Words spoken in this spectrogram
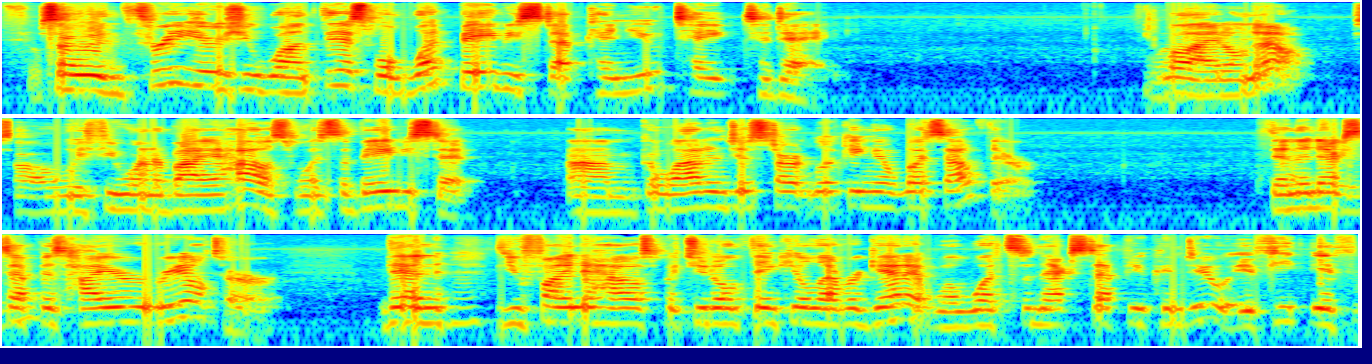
So in three years you want this. Well, what baby step can you take today? Well, I don't know. So if you want to buy a house, what's the baby step? Um, go out and just start looking at what's out there. Then the next step is hire a realtor. Then you find a house, but you don't think you'll ever get it. Well, what's the next step you can do? If you, if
